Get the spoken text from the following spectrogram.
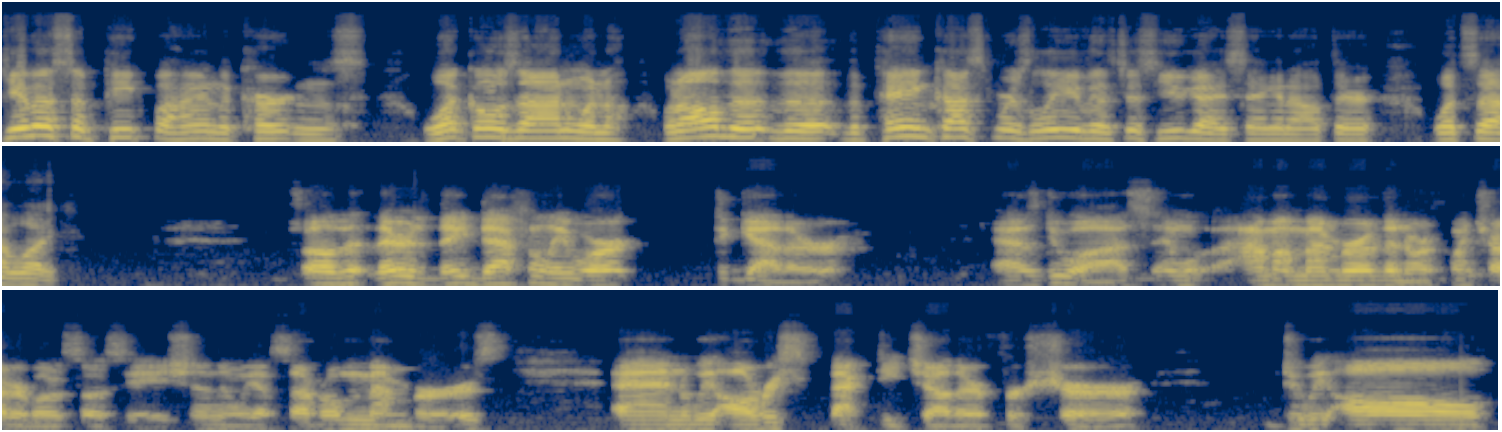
give us a peek behind the curtains what goes on when when all the the the paying customers leave and it's just you guys hanging out there what's that like so there's they definitely work together as do us and i'm a member of the north point charter boat association and we have several members and we all respect each other for sure do we all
